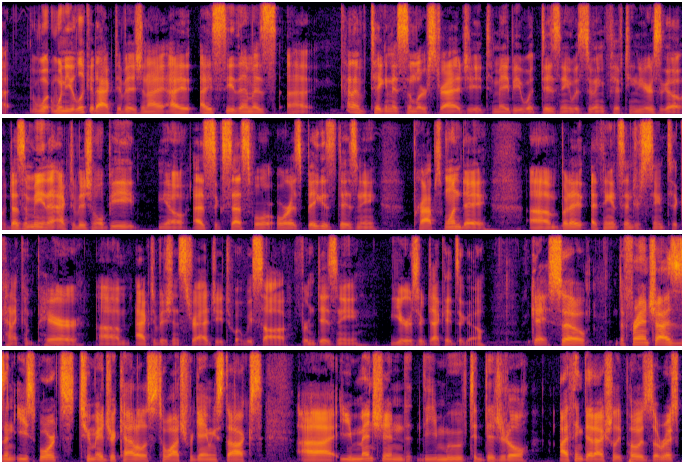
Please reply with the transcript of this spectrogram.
uh, when you look at Activision, I, I, I see them as uh, kind of taking a similar strategy to maybe what Disney was doing 15 years ago. It doesn't mean that Activision will be, you know, as successful or as big as Disney, perhaps one day. Um, but I, I, think it's interesting to kind of compare um, Activision's strategy to what we saw from Disney years or decades ago. Okay, so the franchises and esports, two major catalysts to watch for gaming stocks. Uh, you mentioned the move to digital. I think that actually poses a risk,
